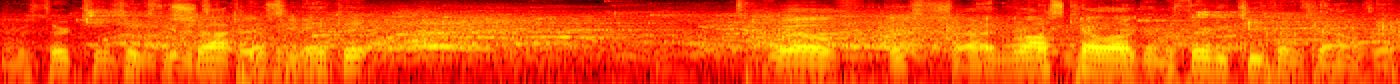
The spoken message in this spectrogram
Number 13 takes the to shot, doesn't make it. 12 makes the shot. And Ross Kellogg, number 32, comes down with it.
